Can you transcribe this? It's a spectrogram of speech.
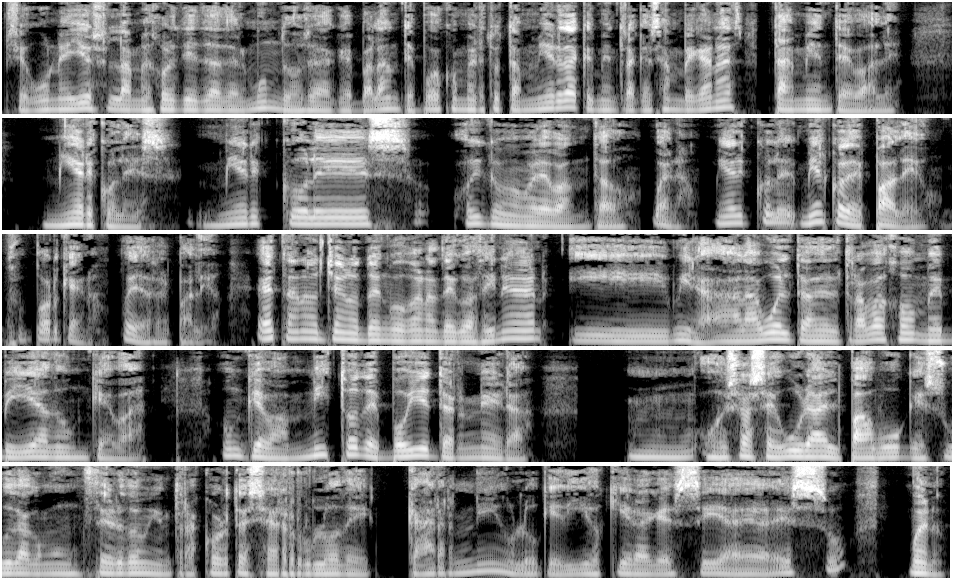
Según ellos, es la mejor dieta del mundo. O sea que para adelante. Puedes comer toda mierda que mientras que sean veganas, también te vale. Miércoles. Miércoles. Hoy como me he levantado. Bueno, miércoles, miércoles paleo. ¿Por qué no? Voy a hacer paleo. Esta noche no tengo ganas de cocinar y mira, a la vuelta del trabajo me he pillado un kebab. Un kebab mixto de pollo y ternera. Mm, o eso asegura el pavo que suda como un cerdo mientras corta ese rulo de carne o lo que Dios quiera que sea eso. Bueno,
